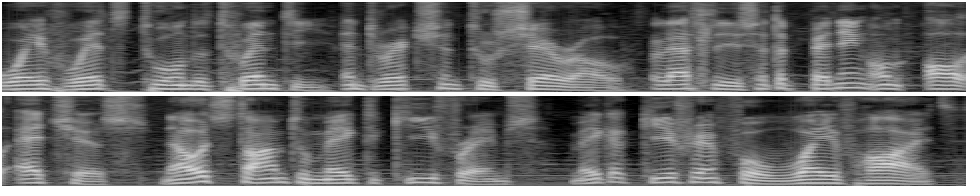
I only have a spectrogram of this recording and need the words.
wave width 220 and direction to 0. Lastly set the padding on all edges. Now it's time to make the keyframes. Make a keyframe for wave height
